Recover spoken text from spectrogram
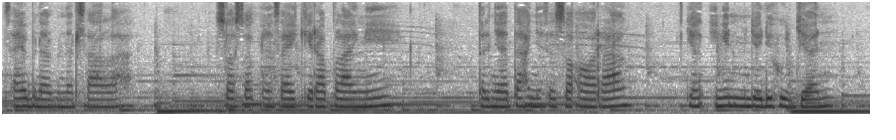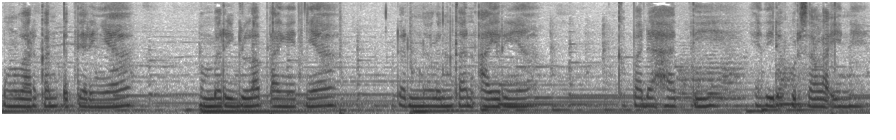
Saya benar-benar salah. Sosok yang saya kira pelangi ternyata hanya seseorang yang ingin menjadi hujan, mengeluarkan petirnya, memberi gelap langitnya, dan menurunkan airnya kepada hati yang tidak bersalah ini,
